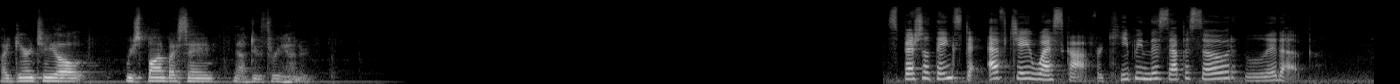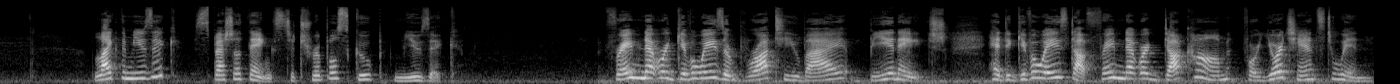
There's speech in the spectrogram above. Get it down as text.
I guarantee I'll respond by saying, now do 300. Special thanks to FJ Westcott for keeping this episode lit up. Like the music? Special thanks to Triple Scoop Music. Framed Network giveaways are brought to you by B&H. Head to giveaways.framednetwork.com for your chance to win.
